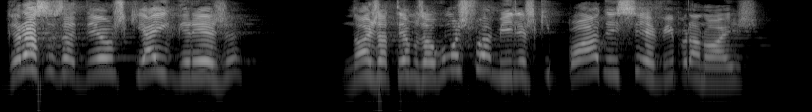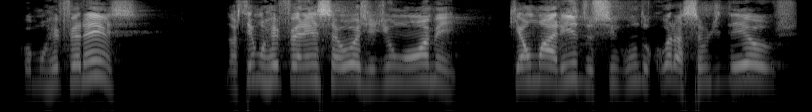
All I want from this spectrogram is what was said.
Graças a Deus que a igreja, nós já temos algumas famílias que podem servir para nós como referência. Nós temos referência hoje de um homem que é um marido segundo o coração de Deus.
